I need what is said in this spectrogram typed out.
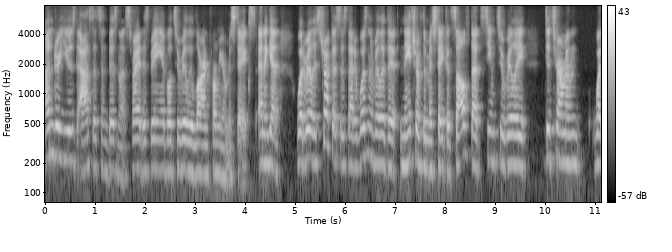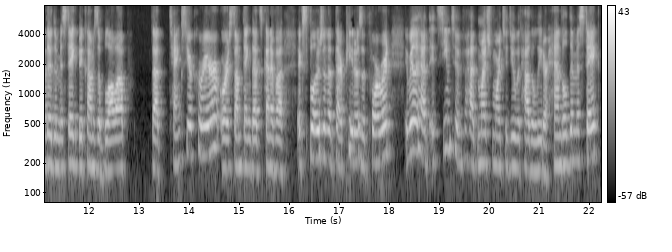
underused assets in business, right? Is being able to really learn from your mistakes. And again, what really struck us is that it wasn't really the nature of the mistake itself that seemed to really determine whether the mistake becomes a blow up that tanks your career or something that's kind of a explosion that torpedoes it forward. It really had it seemed to have had much more to do with how the leader handled the mistake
